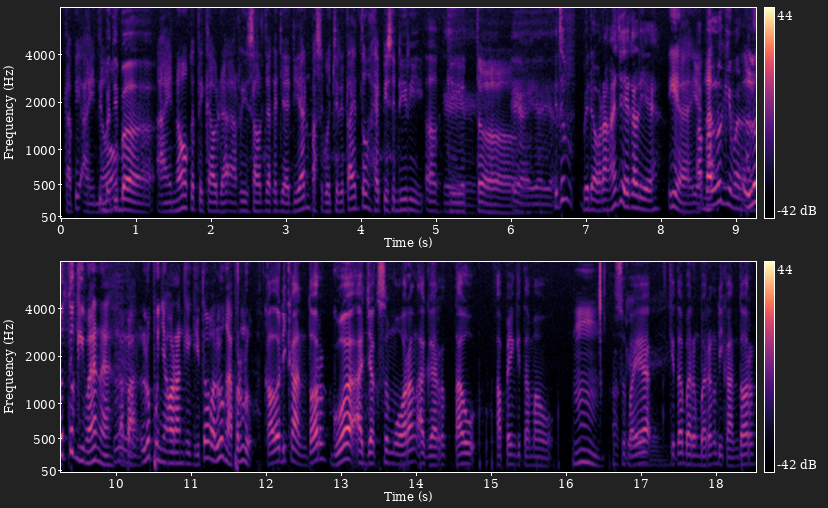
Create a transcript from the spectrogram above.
tapi I know Tiba-tiba. I know ketika udah resultnya kejadian pas gue ceritain tuh happy sendiri Oke. gitu Iya, iya, iya. Itu beda orang aja ya kali ya. iya iya Apa lu gimana? lu tuh gimana apa lu punya orang kayak gitu apa lu nggak perlu Kalau di kantor, gua ajak semua orang agar tahu apa yang kita mau. hmm supaya kita bareng-bareng di kantor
